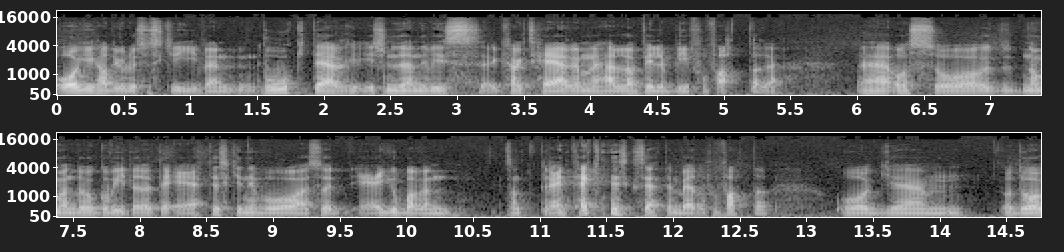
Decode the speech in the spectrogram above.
Og jeg hadde jo lyst til å skrive en bok der ikke nødvendigvis karakterene heller ville bli forfattere. Eh, og så, når man da går videre til etiske nivå, så er jeg jo bare en sånn, rent teknisk sett en bedre forfatter. Og, eh, og da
